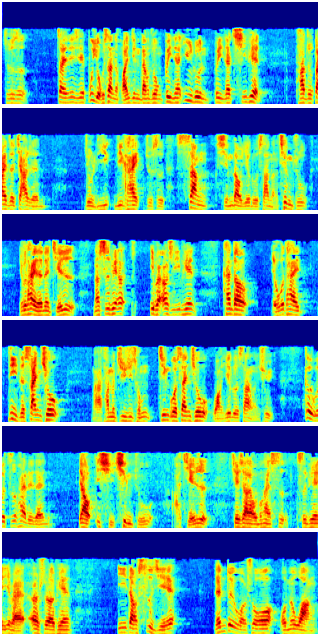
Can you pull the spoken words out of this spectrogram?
就是在那些不友善的环境当中被人家议论、被人家欺骗，他就带着家人就离离开，就是上行到耶路撒冷庆祝犹太人的节日。那诗篇二一百二十一篇看到犹太地的山丘啊，他们继续从经过山丘往耶路撒冷去，各个支派的人。要一起庆祝啊节日。接下来我们看诗诗篇一百二十二篇一到四节，人对我说：“我们往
